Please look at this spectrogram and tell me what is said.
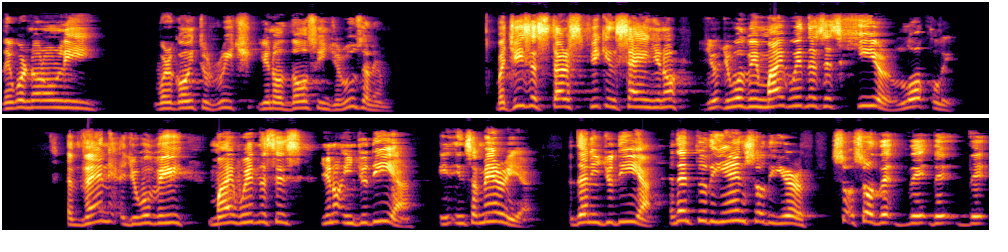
they were not only were going to reach, you know, those in Jerusalem, but Jesus starts speaking, saying, you know, you, you will be my witnesses here locally. And then you will be my witnesses, you know, in Judea, in, in Samaria, then in Judea, and then to the ends of the earth. So, so the, the, the, the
